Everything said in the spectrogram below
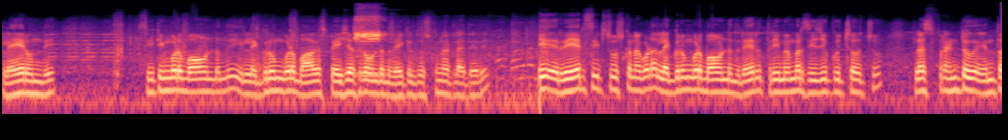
ప్లేయర్ ఉంది. సీటింగ్ కూడా బాగుంటుంది. ఈ లెగ్ రూమ్ కూడా బాగా స్పేషియస్గా ఉంటుంది వెహికల్ చూసుకున్నట్లయితే ఇది. రేర్ సీట్స్ చూసుకున్నా కూడా లెగ్ రూమ్ కూడా బాగుంటుంది. రేర్ త్రీ మెంబర్స్ ఈజీ కూర్చోవచ్చు. ప్లస్ ఫ్రంట్ ఎంత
